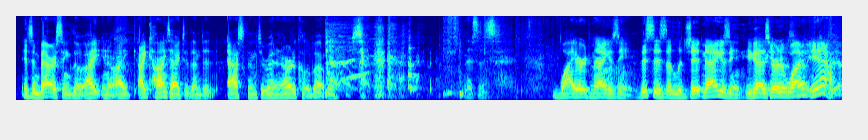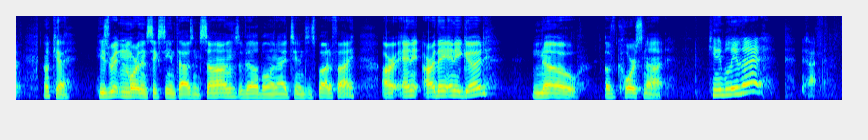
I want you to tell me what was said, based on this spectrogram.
It's embarrassing though. I, you know, I, I contacted them to ask them to write an article about me. this is Wired magazine. This is a legit magazine. You guys heard of Wired? Yeah. Okay. He's written more than 16,000 songs available on iTunes and Spotify. Are any are they any good? No. Of course not. Can you believe that?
